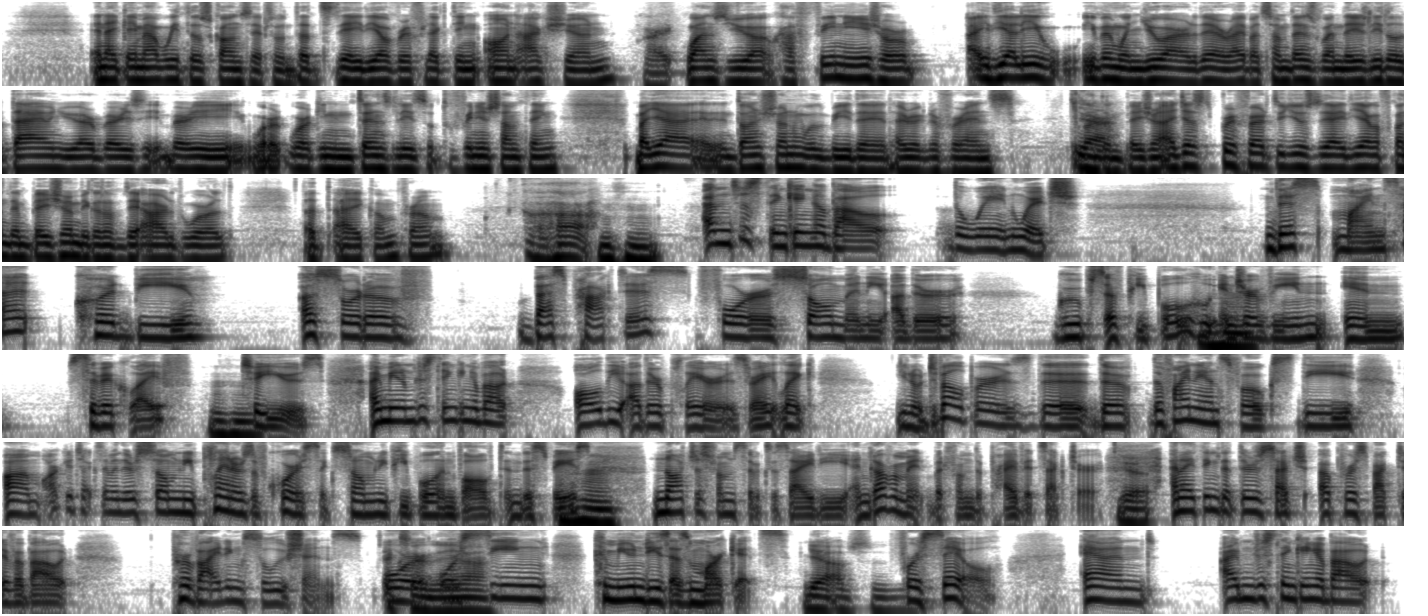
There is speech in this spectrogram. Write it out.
and I came up with those concepts. So that's the idea of reflecting on action. Right. Once you have finished or ideally even when you are there right? But sometimes when there's little time you are very very work, working intensely so to finish something. But yeah Don Schon will be the direct reference to yeah. contemplation. I just prefer to use the idea of contemplation because of the art world that i come from. Uh-huh. Mm-hmm. i'm just thinking about the way in which this mindset could be a sort of best practice for so many other groups of people who mm-hmm. intervene in civic life mm-hmm. to use. I mean, I'm just thinking about all the other players, right? Like, you know, developers, the the the finance folks, the um, architects. I mean, there's so many planners, of course, like so many people involved in this space, mm-hmm. not just from civic society and government, but from the private sector. Yeah. And I think that there's such a perspective about providing solutions or exactly, or yeah. seeing communities as markets. Yeah, absolutely. For sale. And I'm just thinking about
